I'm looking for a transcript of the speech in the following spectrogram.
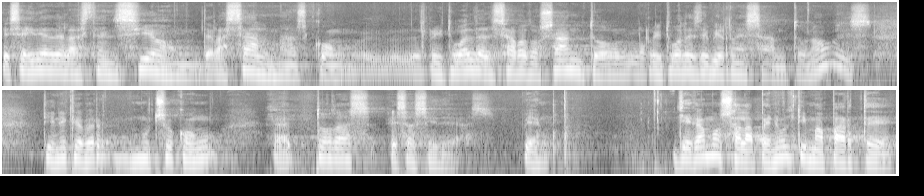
esa idea de la ascensión de las almas, con el ritual del sábado santo, los rituales de Viernes Santo. ¿no? tiene que ver mucho con eh, todas esas ideas. Bien, llegamos a la penúltima parte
